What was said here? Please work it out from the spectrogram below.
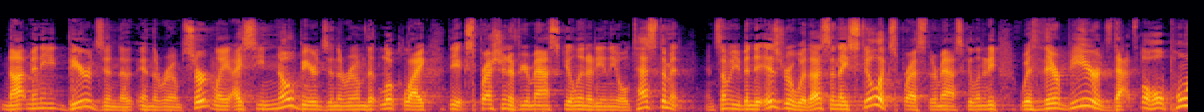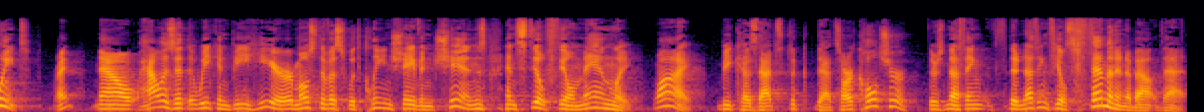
Not many beards in the, in the room. Certainly, I see no beards in the room that look like the expression of your masculinity in the Old Testament. And some of you have been to Israel with us, and they still express their masculinity with their beards. That's the whole point, right? Now, how is it that we can be here, most of us with clean shaven chins, and still feel manly? Why? Because that's, the, that's our culture. There's nothing, there, nothing feels feminine about that.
